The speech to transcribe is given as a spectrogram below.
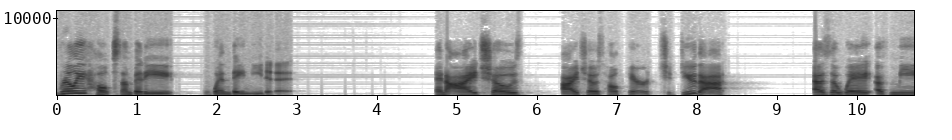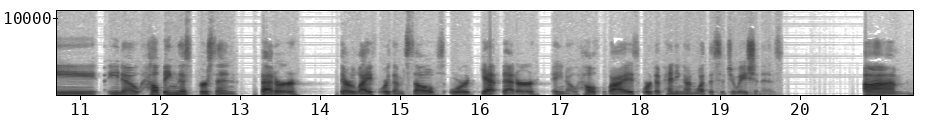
really help somebody when they needed it. And I chose I chose healthcare to do that as a way of me, you know, helping this person better their life or themselves or get better, you know, health wise or depending on what the situation is. Um,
